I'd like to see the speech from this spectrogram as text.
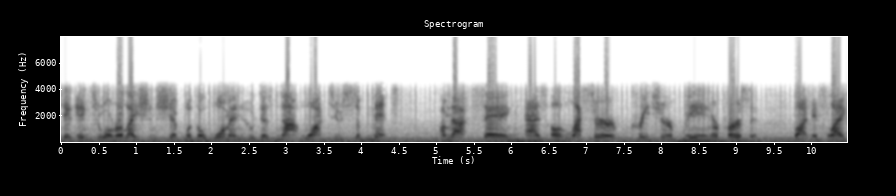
get into a relationship with a woman who does not want to submit. I'm not saying as a lesser creature, being, or person, but it's like.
